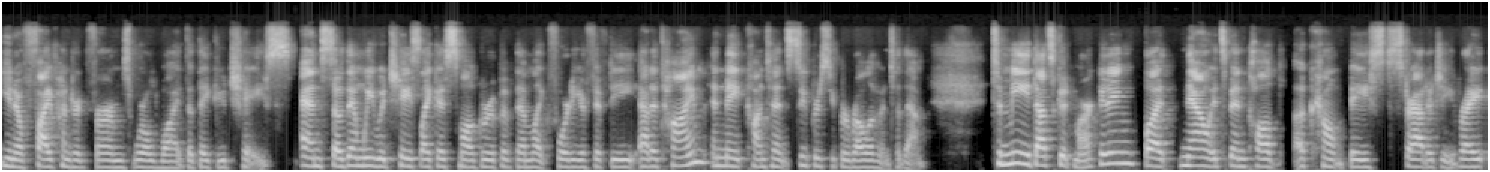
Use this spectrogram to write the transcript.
you know 500 firms worldwide that they could chase. And so then we would chase like a small group of them like 40 or 50 at a time and make content super super relevant to them. To me that's good marketing but now it's been called account based strategy right?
